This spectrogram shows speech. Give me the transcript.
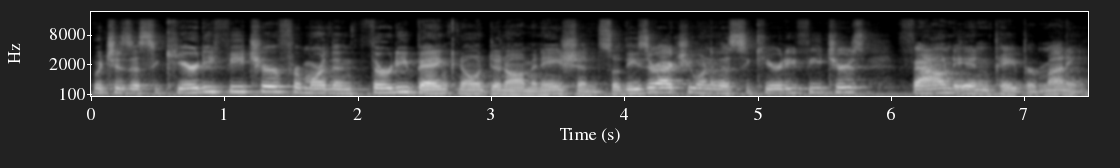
which is a security feature for more than 30 banknote denominations. So these are actually one of the security features found in paper money.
